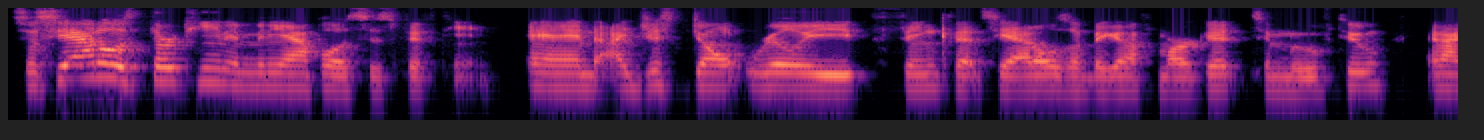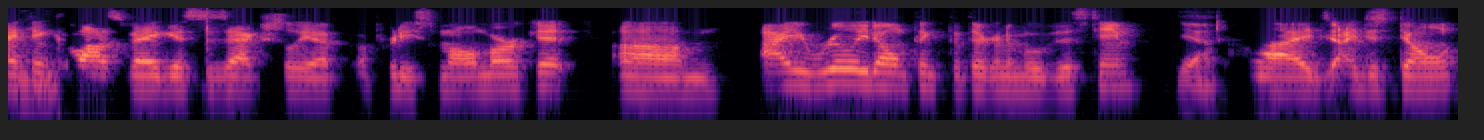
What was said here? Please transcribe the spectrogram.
So Seattle is 13 and Minneapolis is 15. And I just don't really think that Seattle is a big enough market to move to. And I mm-hmm. think Las Vegas is actually a, a pretty small market. Um, I really don't think that they're going to move this team. Yeah. I, I just don't.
